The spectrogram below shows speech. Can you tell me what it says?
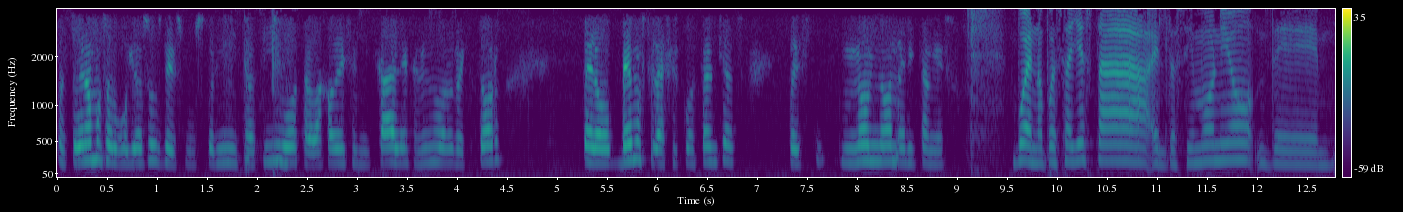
estuviéramos orgullosos de sus administrativos, trabajadores sindicales, el mismo rector, pero vemos que las circunstancias pues no no ameritan eso. Bueno, pues ahí está el testimonio de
